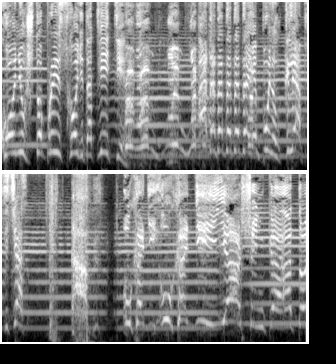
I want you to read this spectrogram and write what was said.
Конюх, что происходит? Ответьте! А, да-да-да-да, я понял, кляп, сейчас! А! Уходи, уходи, Яшенька, а то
